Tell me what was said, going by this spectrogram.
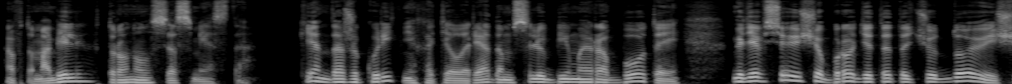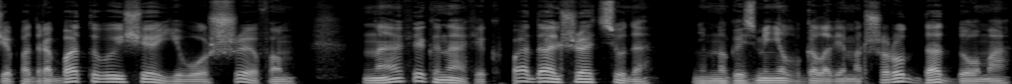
Автомобиль тронулся с места. Кен даже курить не хотел рядом с любимой работой, где все еще бродит это чудовище, подрабатывающее его шефом. Нафиг, нафиг, подальше отсюда. Немного изменил в голове маршрут до дома.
